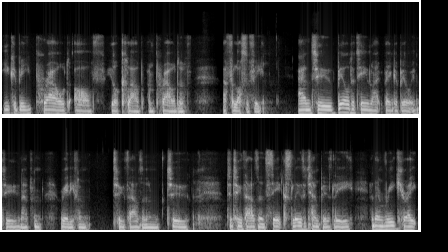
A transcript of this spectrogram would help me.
you could be proud of your club and proud of a philosophy, and to build a team like Wenger built into you know from really from 2002 to 2006, lose the Champions League, and then recreate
